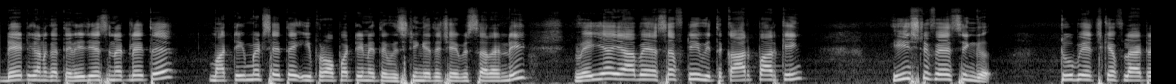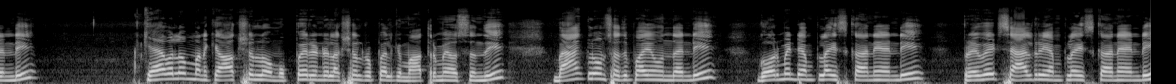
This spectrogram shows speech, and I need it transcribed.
డేట్ కనుక తెలియజేసినట్లయితే మా టీమ్మేట్స్ అయితే ఈ ప్రాపర్టీని అయితే విజిటింగ్ అయితే చేపిస్తారండి. వెయ్యి యాభై SFT with car parking east facing two BHK flat అండి. కేవలం మనకి ఆక్షన్లో ముప్పై రెండు లక్షల రూపాయలకి మాత్రమే వస్తుంది. బ్యాంక్ లోన్ సదుపాయం ఉందండి. గవర్నమెంట్ ఎంప్లాయీస్ కానివ్వండి ప్రైవేట్ శాలరీ ఎంప్లాయీస్ కానివ్వండి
